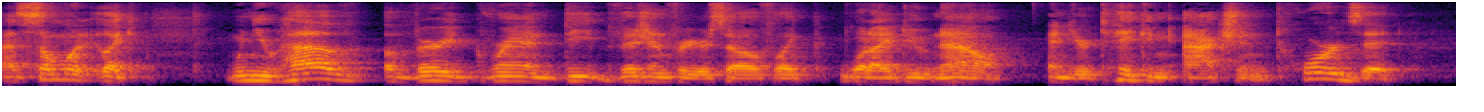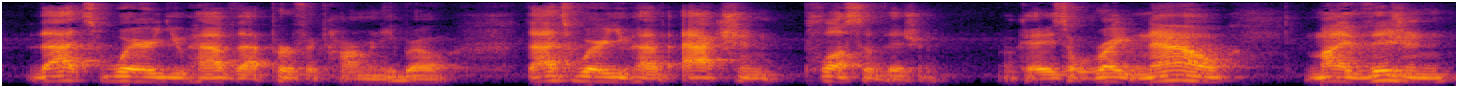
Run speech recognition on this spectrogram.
As someone, like, when you have a very grand, deep vision for yourself, like what I do now, and you're taking action towards it, that's where you have that perfect harmony, bro. That's where you have action plus a vision. Okay, so right now, my vision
